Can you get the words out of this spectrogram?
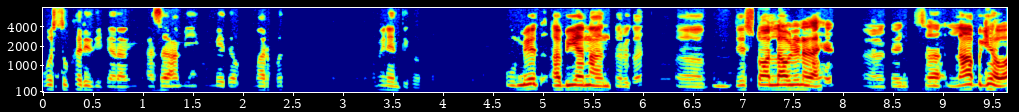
वस्तू खरेदी करावी असं आम्ही उमेद मार्फत विनंती करतो. उमेद अभियानाअंतर्गत अंतर्गत जे स्टॉल लावलेले आहेत त्यांचा लाभ घ्यावा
